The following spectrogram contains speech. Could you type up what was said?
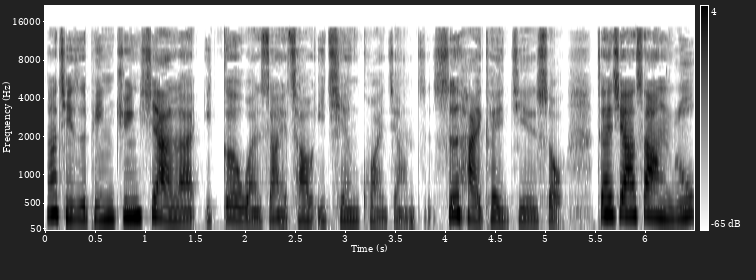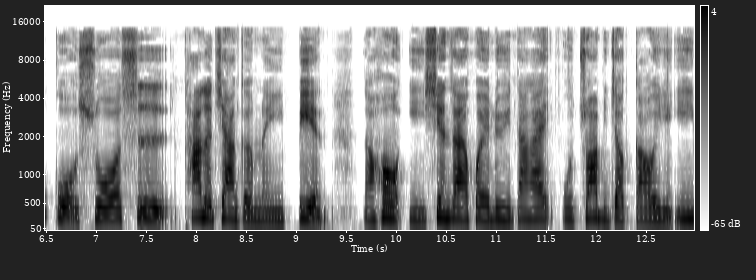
那其实平均下来一个晚上也超一千块这样子，是还可以接受。再加上如果说是它的价格没变，然后以现在汇率大概我抓比较高一点，一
